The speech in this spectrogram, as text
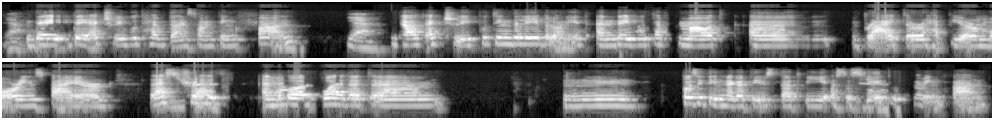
Yeah. they they actually would have done something fun Yeah. without actually putting the label on it, and they would have come out um, brighter, happier, more inspired, less Mhm. stressed, and all, all that um, mm, positive negatives that we associate with having fun.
